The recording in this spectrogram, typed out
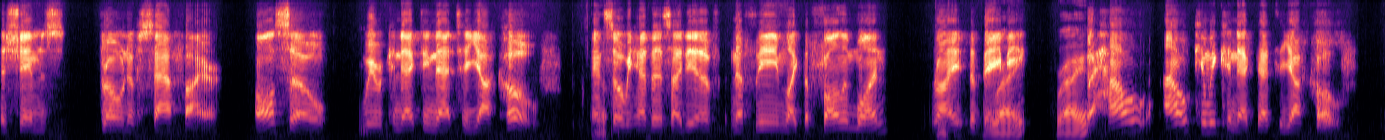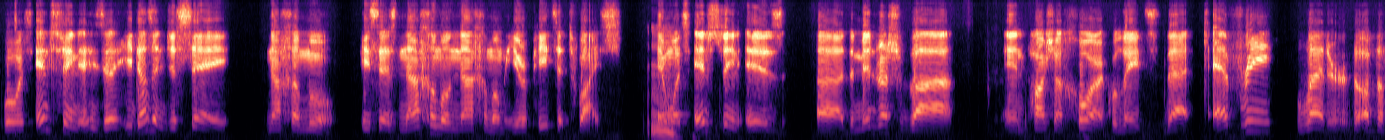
Hashem's throne of sapphire. Also, we were connecting that to Yaakov, and so we had this idea of Nephilim, like the fallen one, right, the baby. Right. right? But how how can we connect that to Yaakov? Well, what's interesting is that he doesn't just say Nachamu. He says Nachamum Nachamum. He repeats it twice. And Mm. what's interesting is uh, the Midrash Va in Parsha Korach relates that every letter of the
